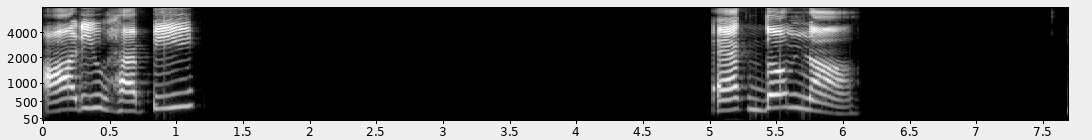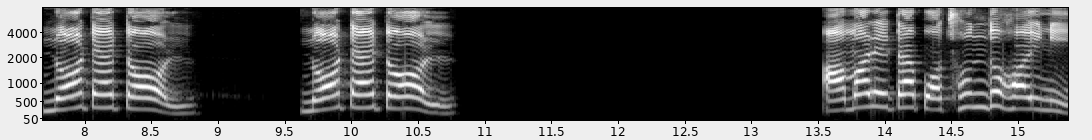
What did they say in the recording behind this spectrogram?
are you happy একদম না। Not at all not at all আমার এটা পছন্দ হয়নি।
